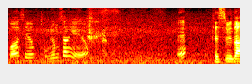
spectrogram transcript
뭐 하세요? 동영상이에요? 네? 됐습니다.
